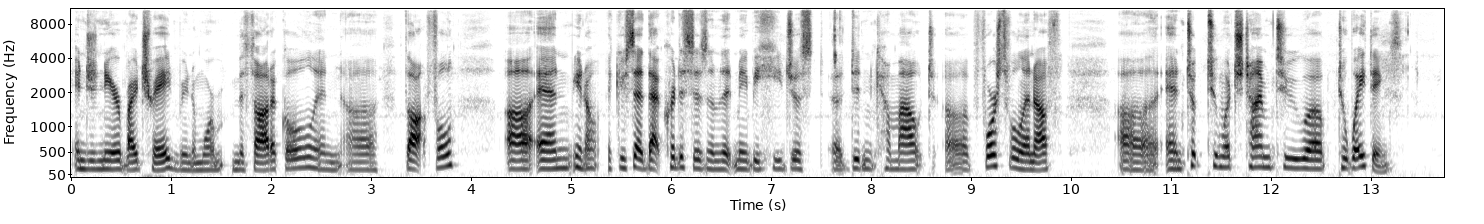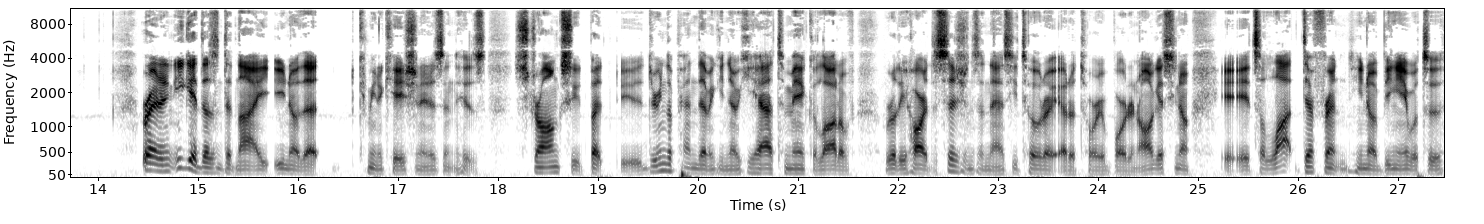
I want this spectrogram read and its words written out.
engineer by trade, you know, more methodical and thoughtful. and you know, like you said, that criticism that maybe he just didn't come out forceful enough uh, and took too much time to uh, to weigh things. Right, and Ige doesn't deny, you know, that communication isn't his strong suit. But uh, during the pandemic, you know, he had to make a lot of really hard decisions. And as he told our editorial board in August, you know, it's a lot different, you know, being able to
